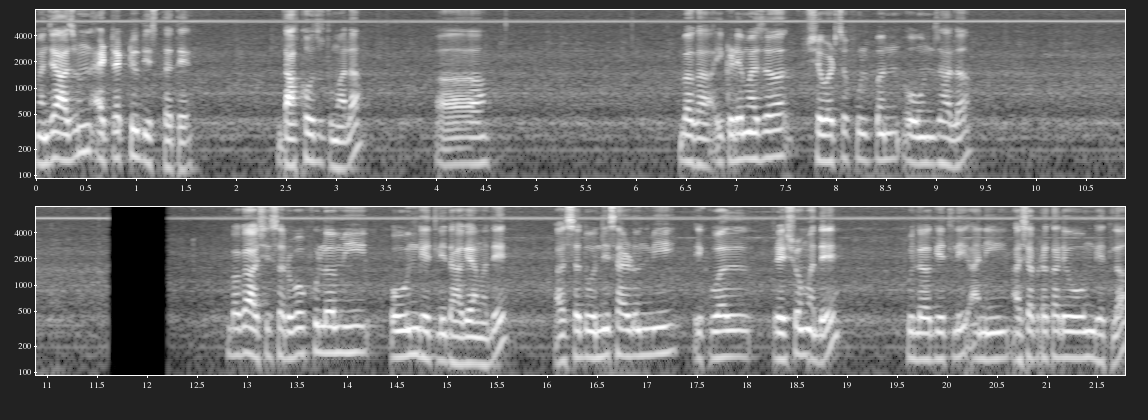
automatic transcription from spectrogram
म्हणजे अजून ॲट्रॅक्टिव्ह दिसतं ते. दाखवतो तुम्हाला. बघा इकडे माझं शेवटचं फूल पण ओवून झालं. बघा अशी सर्व फुलं मी ओवून घेतली धाग्यामध्ये. असं दोन्ही साईडून मी इक्वल रेशोमध्ये फुलं घेतली आणि अशा प्रकारे ओवून घेतलं.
